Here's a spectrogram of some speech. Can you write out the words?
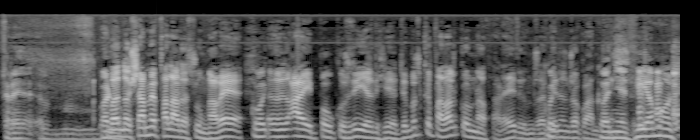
tre, mm, bueno, bueno, xa me falaras unha vez, co... Eh, hai poucos días dixen, temos que falar con Nazaret, non sei, non sei. Coñecíamos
